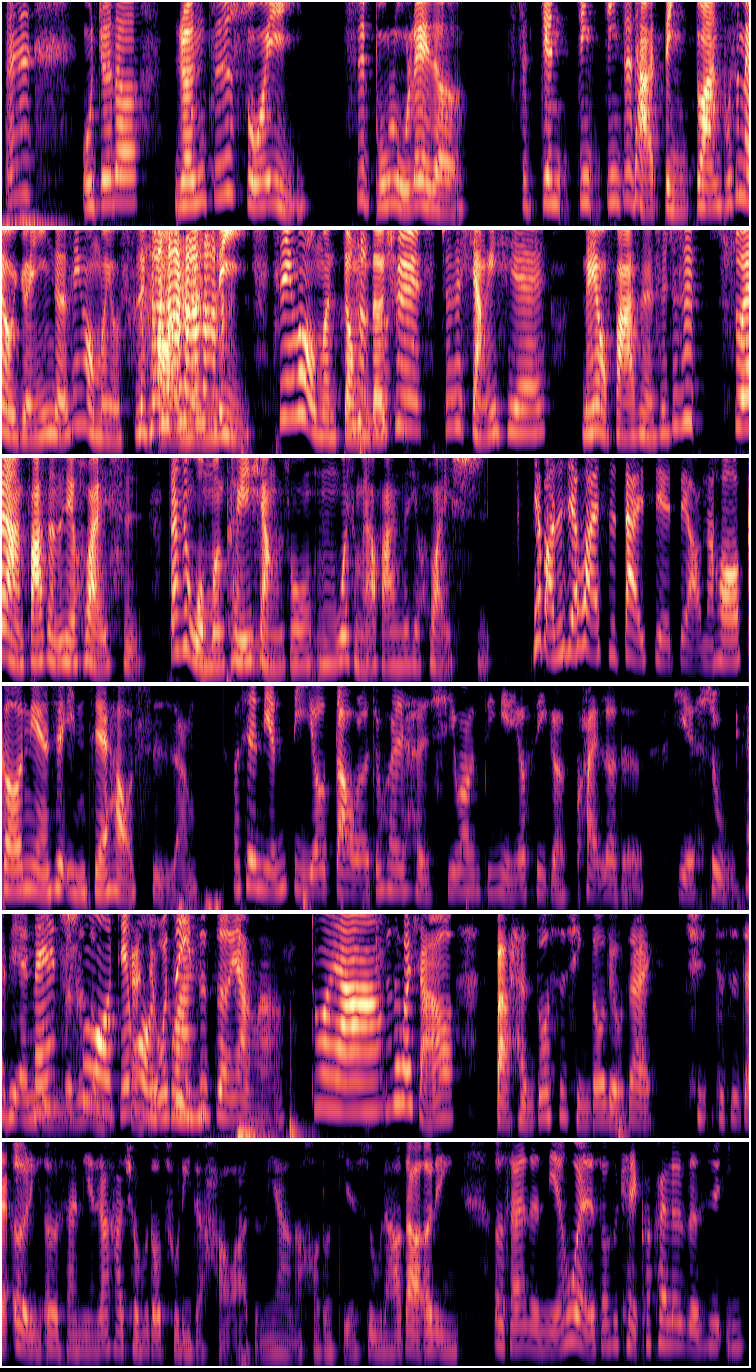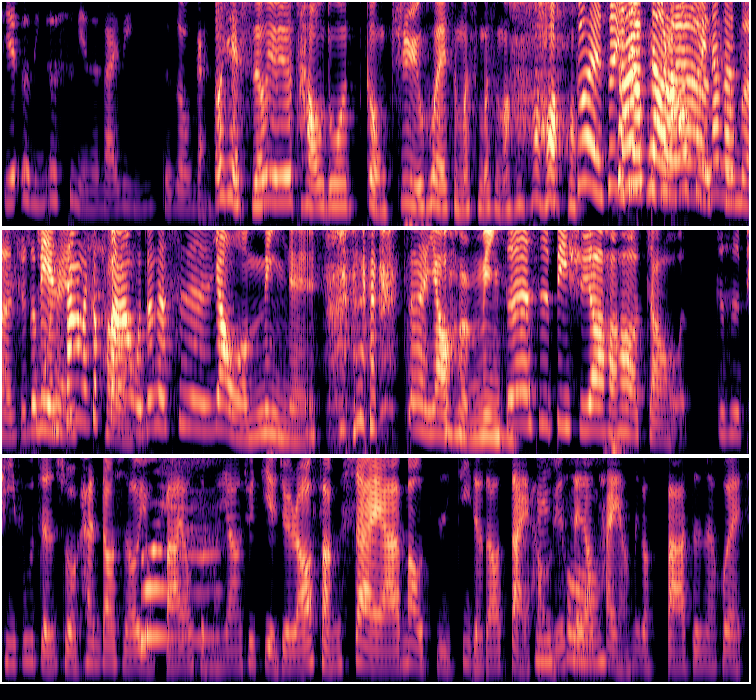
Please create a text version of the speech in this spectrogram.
但是我觉得人之所以是哺乳类的是金金金字塔顶端，不是没有原因的，是因为我们有思考的能力，是因为我们懂得去就是想一些没有发生的事，就是虽然发生这些坏事，但是我们可以想说，嗯，为什么要发生这些坏事？要把这些坏事代谢掉，然后隔年去迎接好事，这样。而且年底又到了，就会很希望今年又是一个快乐的结束 Happy 没 ending 的那错种结果感觉我自己是这样啦，对啊，就是会想要把很多事情都留在去，就是在二零二三年让它全部都处理的好啊，怎么样，然后都结束，然后到二零二三的年尾的时候是可以快快乐乐的去迎接二零二四年的来临的这种感觉。而且十二月又超多各种聚会，什么什么什么，对，所以一定要真的，然后所以那个脸上那个疤，我真的是要我命哎，真的要我命。真的是必须要好好找，就是皮肤诊所看到时候有疤要怎么样去解决，然后防晒啊、帽子记得都要戴好，因为晒到太阳那个疤真的会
